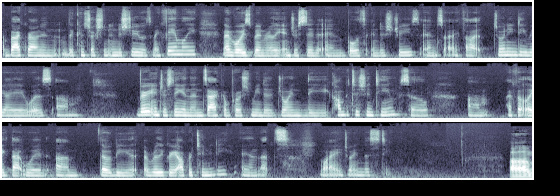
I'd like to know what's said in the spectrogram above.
a background in the construction industry with my family, and I've always been really interested in both industries. And so I thought joining DBIA was um, very interesting. And then Zach approached me to join the competition team, so um, I felt like that would um, that would be a really great opportunity, and that's why I joined this team. Um,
